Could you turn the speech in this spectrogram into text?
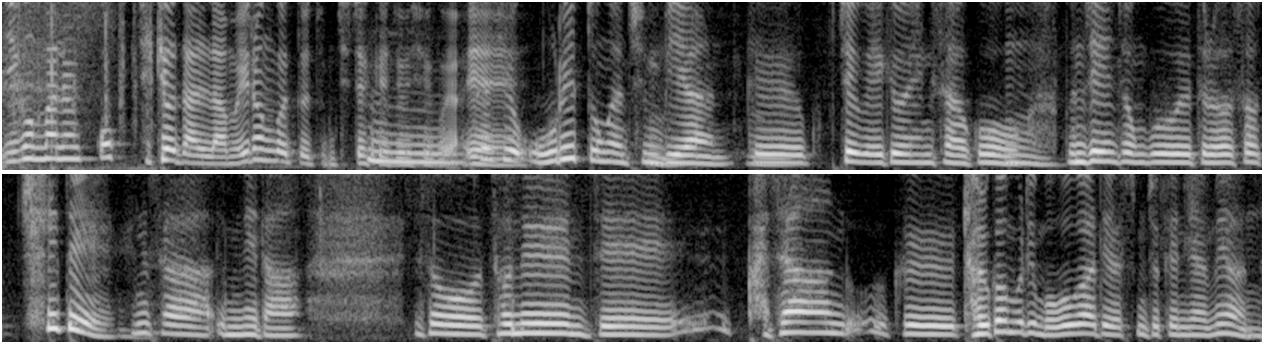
이것만은 꼭 지켜달라 뭐 이런 것도 좀 지적해 음, 주시고요. 예. 사실 오랫동안 준비한 그 국제 외교 행사고 음. 문재인 정부에 들어서 최대 행사입니다. 그래서 저는 이제 가장 그 결과물이 뭐가 되었으면 좋겠냐면 음.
